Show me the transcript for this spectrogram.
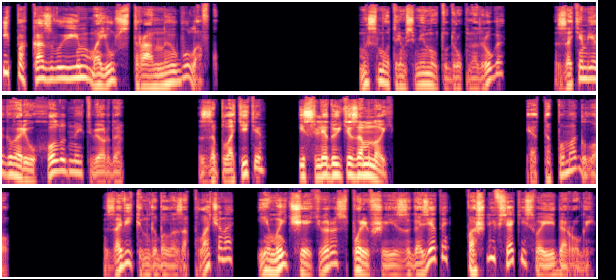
и показываю им мою странную булавку. Мы смотрим с минуту друг на друга, Затем я говорю холодно и твердо. «Заплатите и следуйте за мной». Это помогло. За викинга было заплачено, и мы четверо, спорившие из-за газеты, пошли всякий своей дорогой.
